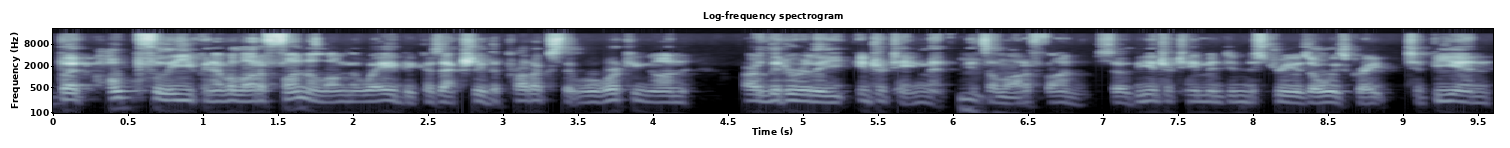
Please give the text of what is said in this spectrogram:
But hopefully you can have a lot of fun along the way because actually the products that we're working on are literally entertainment. Mm-hmm. It's a mm-hmm. lot of fun. So the entertainment industry is always great to be in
